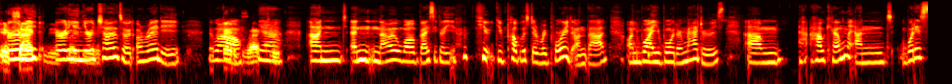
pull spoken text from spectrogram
exactly, early exactly. early in your childhood already. Wow. Exactly. Yeah and and now well basically you, you published a report on that on why water matters. Um how come? And what is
